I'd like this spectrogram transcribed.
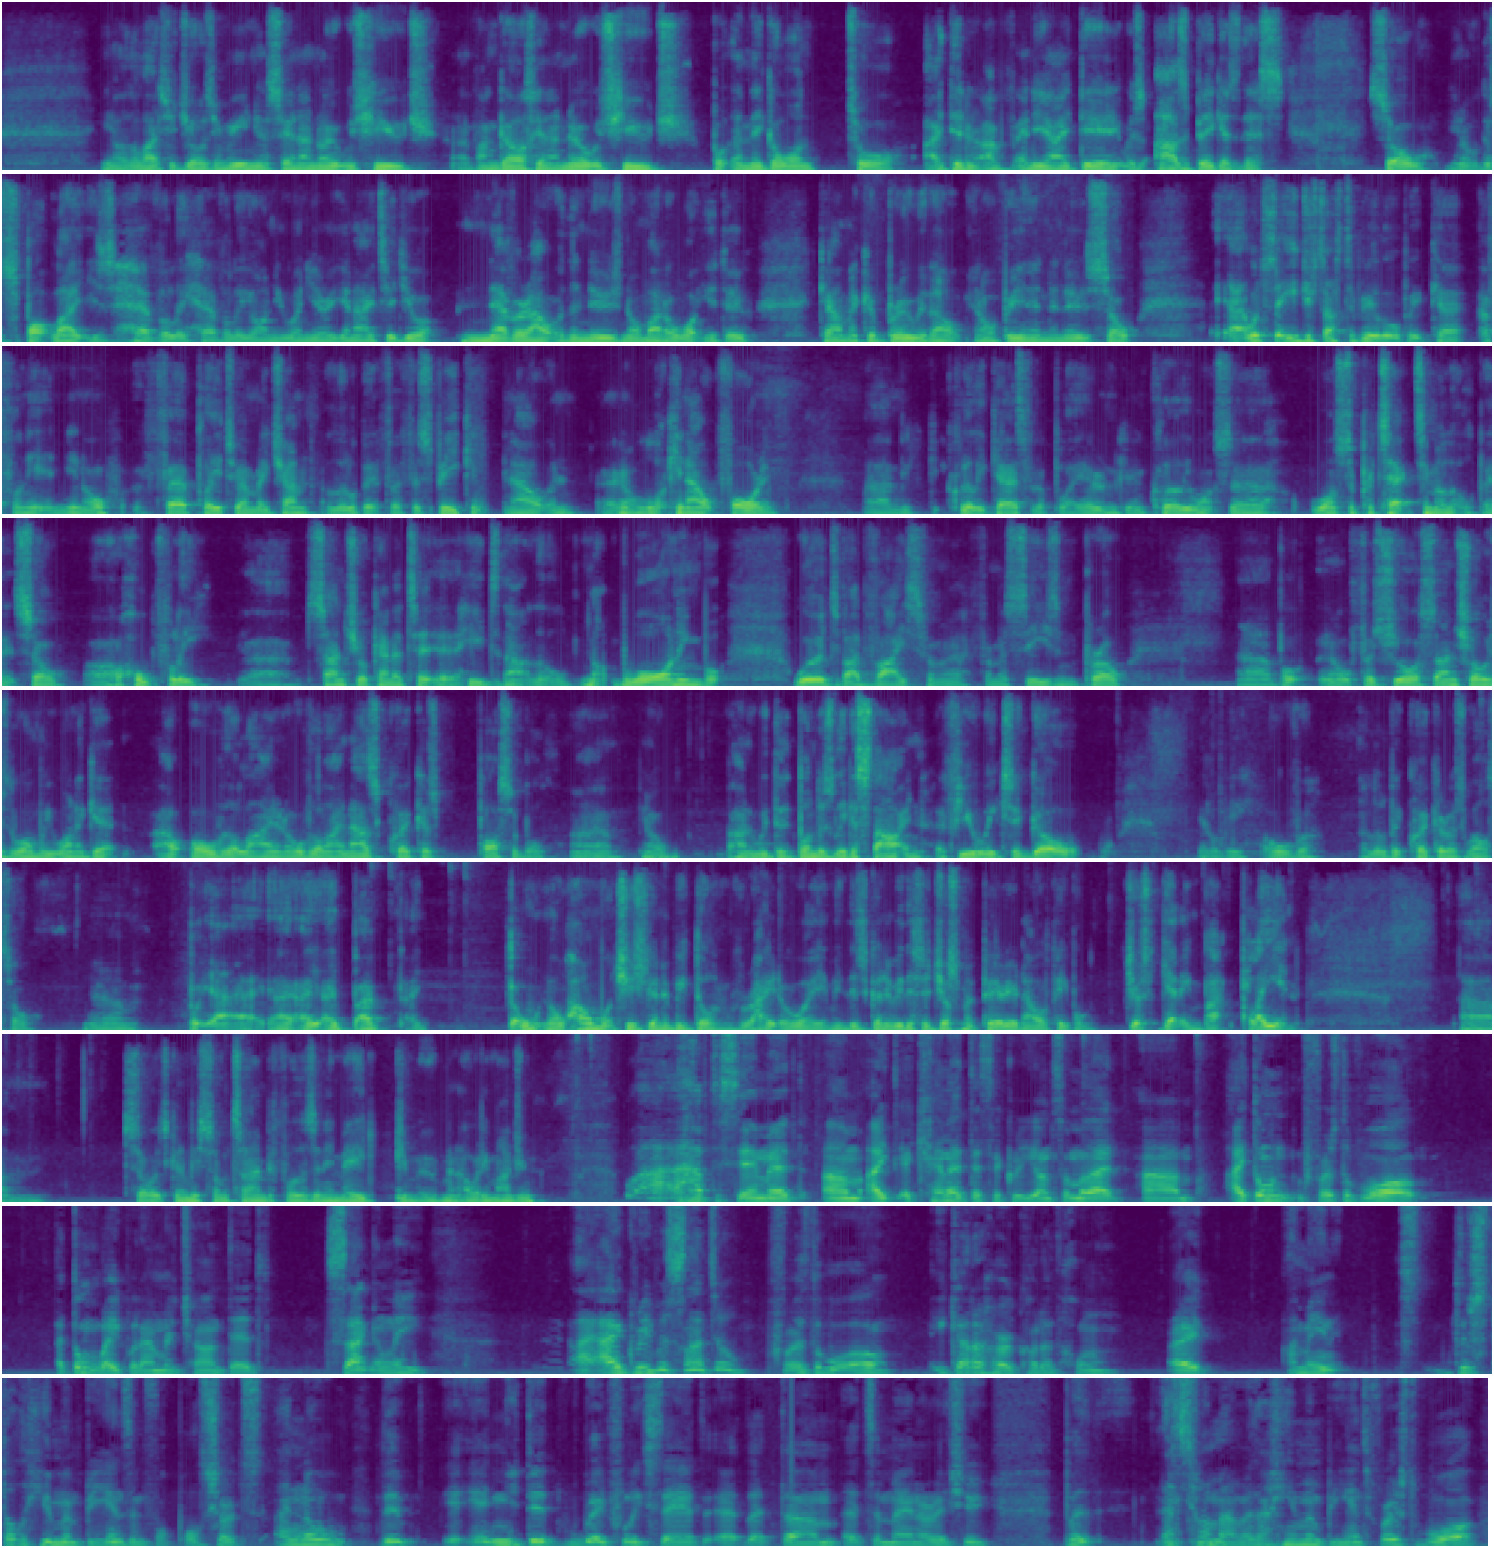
you know, the likes of Jose Mourinho saying, I know it was huge. Uh, Van Gaal saying, I know it was huge. But then they go on tour. I didn't have any idea it was as big as this. So, you know, the spotlight is heavily, heavily on you when you're at United. You're never out of the news no matter what you do. Can't make a brew without, you know, being in the news. So I would say he just has to be a little bit careful. And, you know, fair play to Emre Can a little bit for, for speaking out and you know, looking out for him. Um, he clearly cares for the player and, and, clearly wants to wants to protect him a little bit. So uh, hopefully uh, Sancho kind of t- uh, heeds that little not warning but words of advice from a from a seasoned pro. Uh, but you know for sure Sancho is the one we want to get out over the line and over the line as quick as possible. Uh, you know, and with the Bundesliga starting a few weeks ago, it'll be over a little bit quicker as well. So, um, but yeah, I, I, I, I don't know how much is going to be done right away. I mean, there's going to be this adjustment period now of people just getting back playing. Um, so it's going to be some time before there's any major movement, I would imagine. Well, I have to say, Matt, um, I, I of disagree on some of that. Um, I don't, first of all, I don't like what Emre Can did. Secondly, I, I agree with Sancho. First of all, he got a haircut at home, right? I mean, there's still human beings in football shirts. I know that, and you did rightfully say it, uh, that um, it's a minor issue, but let's remember they're human beings. First of all,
